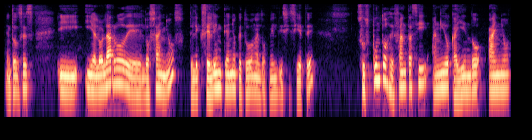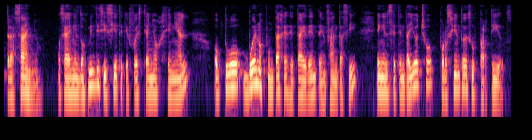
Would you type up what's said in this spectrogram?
Entonces, y, a lo largo de los años, del excelente año que tuvo en el 2017, sus puntos de fantasy han ido cayendo año tras año. O sea, en el 2017, que fue este año genial, obtuvo buenos puntajes de tight end en fantasy en el 78% de sus partidos.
